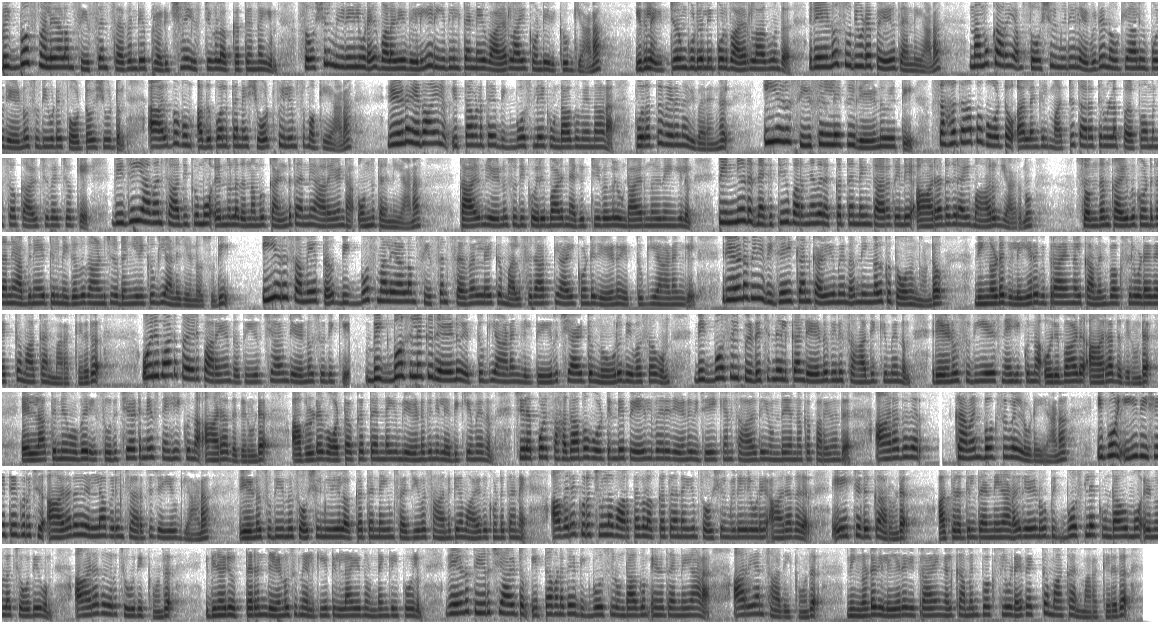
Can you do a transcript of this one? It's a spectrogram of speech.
Big boss Malayalam season സെവന്റെ prediction ലിസ്റ്റുകളൊക്കെ തന്നെയും സോഷ്യൽ മീഡിയയിലൂടെ വളരെ വലിയ രീതിയിൽ തന്നെ വൈറലായിക്കൊണ്ടിരിക്കുകയാണ്. ഇതിൽ ഏറ്റവും കൂടുതൽ ഇപ്പോൾ വൈറലാകുന്നത് രേണു സുധിയുടെ പേര് തന്നെയാണ്. നമുക്കറിയാം സോഷ്യൽ മീഡിയയിൽ എവിടെ നോക്കിയാലും ഇപ്പോൾ രേണു സുധിയുടെ ഫോട്ടോഷൂട്ടും ആൽബവും അതുപോലെ തന്നെ ഷോർട്ട് ഫിലിംസും ഒക്കെയാണ്. രേണു ഏതായാലും ഇത്തവണത്തെ ബിഗ് ബോസിലേക്ക് ഉണ്ടാകുമെന്നാണ് പുറത്തു വരുന്ന വിവരങ്ങൾ. ഈ ഒരു സീസണിലേക്ക് രേണുവെത്തി സഹതാപ വോട്ടോ അല്ലെങ്കിൽ മറ്റു തരത്തിലുള്ള പെർഫോമൻസോ കാഴ്ചവെച്ചൊക്കെ വിജയിയാവാൻ സാധിക്കുമോ എന്നുള്ളത് നമുക്ക് കണ്ടു തന്നെ അറിയേണ്ട ഒന്ന് തന്നെയാണ്. കാര്യം രേണുസുതിക്ക് ഒരുപാട് നെഗറ്റീവുകൾ ഉണ്ടായിരുന്നുവെങ്കിലും പിന്നീട് നെഗറ്റീവ് പറഞ്ഞവരൊക്കെ തന്നെയും താരത്തിന്റെ ആരാധകരായി മാറുകയായിരുന്നു. സ്വന്തം കഴിവ് കൊണ്ട് തന്നെ അഭിനയത്തിൽ മികവ് കാണിച്ചു തുടങ്ങിയിരിക്കുകയാണ് രേണുസുതി ഈ ഒരു സമയത്ത് ബിഗ് ബോസ് മലയാളം സീസൺ സെവനിലേക്ക് മത്സരാർത്ഥിയായിക്കൊണ്ട് രേണു എത്തുകയാണെങ്കിൽ രേണുവിനെ വിജയിക്കാൻ കഴിയുമെന്ന് നിങ്ങൾക്ക് തോന്നുന്നുണ്ടോ? നിങ്ങളുടെ വിലയേറെ അഭിപ്രായങ്ങൾ കമന്റ് ബോക്സിലൂടെ വ്യക്തമാക്കാൻ മറക്കരുത്. ഒരുപാട് പേര് പറയുന്നത് തീർച്ചയായും രേണു സുധിക്ക് ബിഗ് ബോസിലേക്ക് രേണു എത്തുകയാണെങ്കിൽ തീർച്ചയായിട്ടും നൂറ് ദിവസവും ബിഗ് ബോസിൽ പിടിച്ചു നിൽക്കാൻ രേണുവിന് സാധിക്കുമെന്നും രേണു സുധിയെ സ്നേഹിക്കുന്ന ഒരുപാട് ആരാധകരുണ്ട്. എല്ലാത്തിനും ഉപരി സുധിച്ചേട്ടനെ സ്നേഹിക്കുന്ന ആരാധകരുണ്ട്. അവരുടെ വോട്ടൊക്കെ തന്നെയും രേണുവിന് ലഭിക്കുമെന്നും ചിലപ്പോൾ സഹതാപ വോട്ടിന്റെ പേരിൽ വരെ രേണു വിജയിക്കാൻ സാധ്യതയുണ്ട് എന്നൊക്കെ പറയുന്നത് ആരാധകർ കമന്റ് ബോക്സുകളിലൂടെയാണ്. ഇപ്പോൾ ഈ വിഷയത്തെക്കുറിച്ച് ആരാധകരെല്ലാവരും ചർച്ച ചെയ്യുകയാണ്. രേണുസുതി ഇന്ന് സോഷ്യൽ മീഡിയയിലൊക്കെ തന്നെയും സജീവ സാന്നിധ്യമായതുകൊണ്ട് തന്നെ അവരെക്കുറിച്ചുള്ള വാർത്തകളൊക്കെ തന്നെയും സോഷ്യൽ മീഡിയയിലൂടെ ആരാധകർ ഏറ്റെടുക്കാറുണ്ട്. അത്തരത്തിൽ തന്നെയാണ് രേണു ബിഗ് ബോസിലേക്ക് ഉണ്ടാവുമോ എന്നുള്ള ചോദ്യവും ആരാധകർ ചോദിക്കുന്നത്. ഇതിനൊരു ഉത്തരം രേണുസു നൽകിയിട്ടില്ല എന്നുണ്ടെങ്കിൽ പോലും രേണു തീർച്ചയായിട്ടും ഇത്തവണത്തെ ബിഗ് ബോസിൽ ഉണ്ടാകും എന്ന് തന്നെയാണ് അറിയാൻ സാധിക്കുന്നത്. നിങ്ങളുടെ വിലയേറെ അഭിപ്രായങ്ങൾ കമന്റ് ബോക്സിലൂടെ വ്യക്തമാക്കാൻ മറക്കരുത്.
